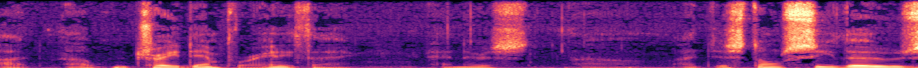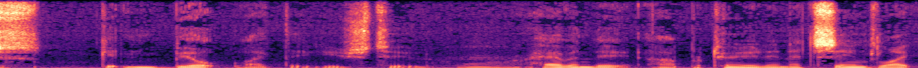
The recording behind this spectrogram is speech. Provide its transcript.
I, I, wouldn't trade them for anything. And there's, uh, I just don't see those getting built like they used to, or having the opportunity. And it seems like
